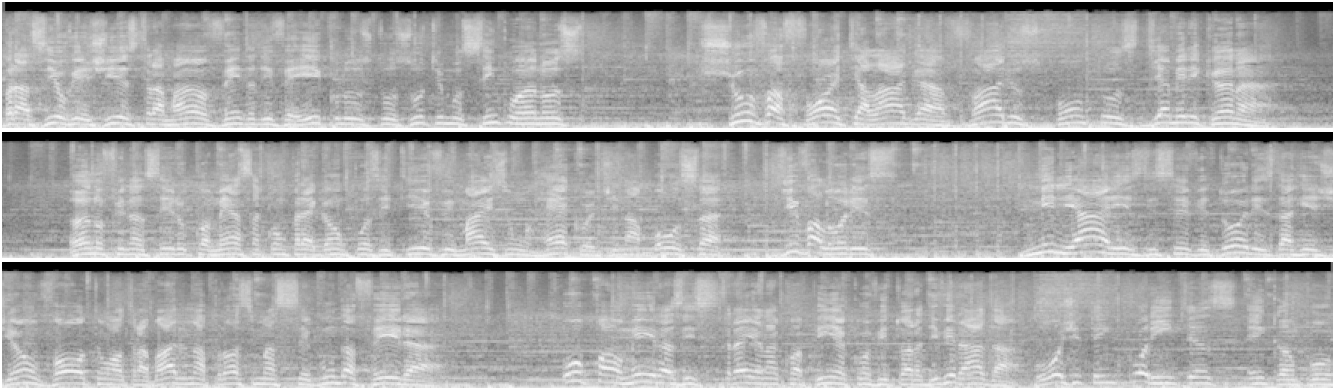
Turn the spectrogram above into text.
Brasil registra a maior venda de veículos dos últimos cinco anos. Chuva forte alaga vários pontos de Americana. Ano financeiro começa com pregão positivo e mais um recorde na Bolsa de Valores. Milhares de servidores da região voltam ao trabalho na próxima segunda-feira. O Palmeiras estreia na Copinha com vitória de virada. Hoje tem Corinthians em campo.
